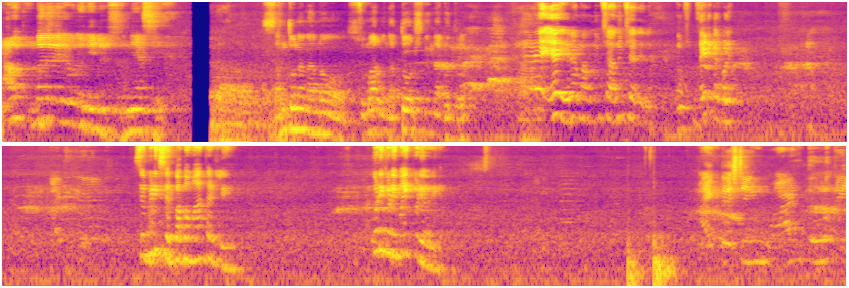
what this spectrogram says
ಯಾವ ಕಂಬದಲ್ಲಿ ನೀನು ಸನ್ಯಾಸಿ? ಸಂತೂನ ನಾನು ಸುಮಾರು ಒಂದು ಹತ್ತು ವರ್ಷದಿಂದ ಗೊತ್ತು ಏ ಏ ಇರಮ್ಮ ಒಂದು ನಿಮಿಷ ಒಂದು ನಿಮಿಷ ಸೈಡ್ ಕರ್ಕೊಳ್ಳಿ. ಸರ್ ಬಿಡಿ ಸರ್ ಪಾಪ ಮಾತಾಡ್ಲಿ. ಕೊಡಿ ಕೊಡಿ ಮೈಕ್ ಕೊಡಿ ಅವರಿಗೆ. Mic testing one two three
